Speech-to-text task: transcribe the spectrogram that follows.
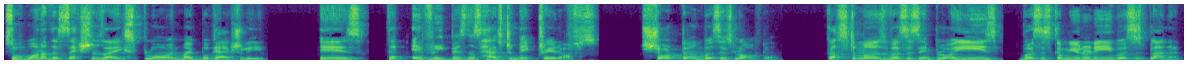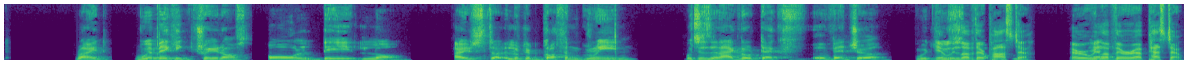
So one of the sections I explore in my book actually is that every business has to make trade-offs, short term versus long term. Customers versus employees versus community versus planet right? We're making trade offs all day long. I start, looked at Gotham Green, which is an agro tech uh, venture. Which yeah, we love their pasta, or we yeah. love their uh, pesto.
